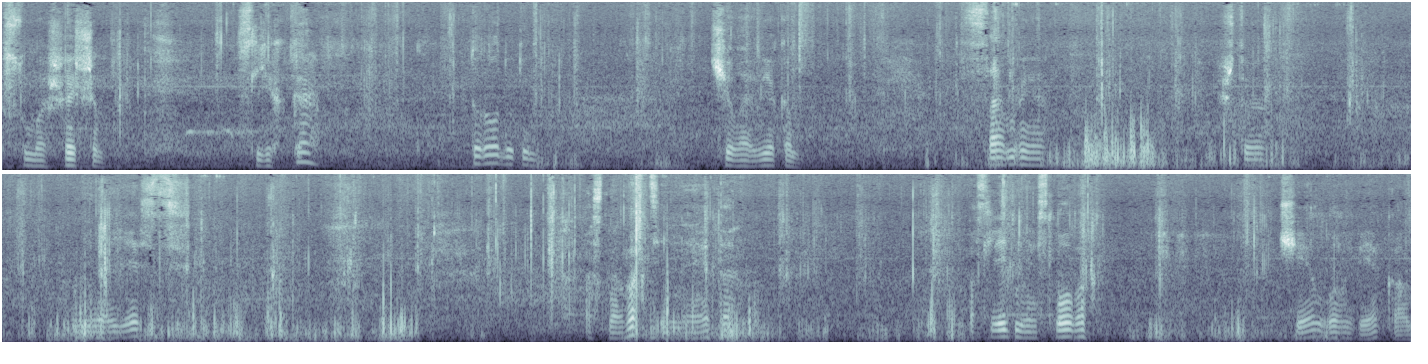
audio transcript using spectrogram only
сумасшедшим, слегка тронутым человеком. Самое, что у меня есть основательное, это последнее слово человеком.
